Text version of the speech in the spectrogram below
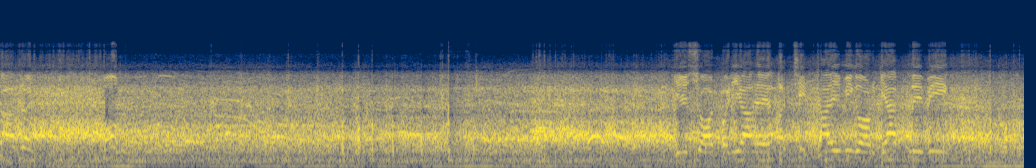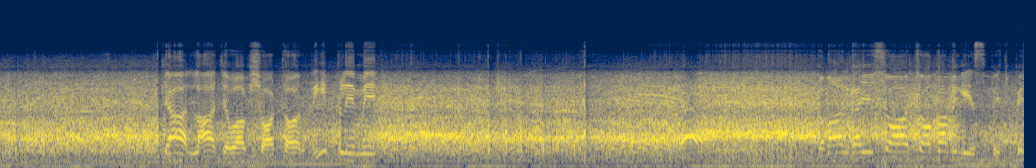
चार रन बाउंड ये शॉट बढ़िया है अच्छी टाइमिंग और गैप में भी क्या लाजवाब शॉट और रीप्ले में कमाल का ये शॉट चौका में इस पिच पे।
